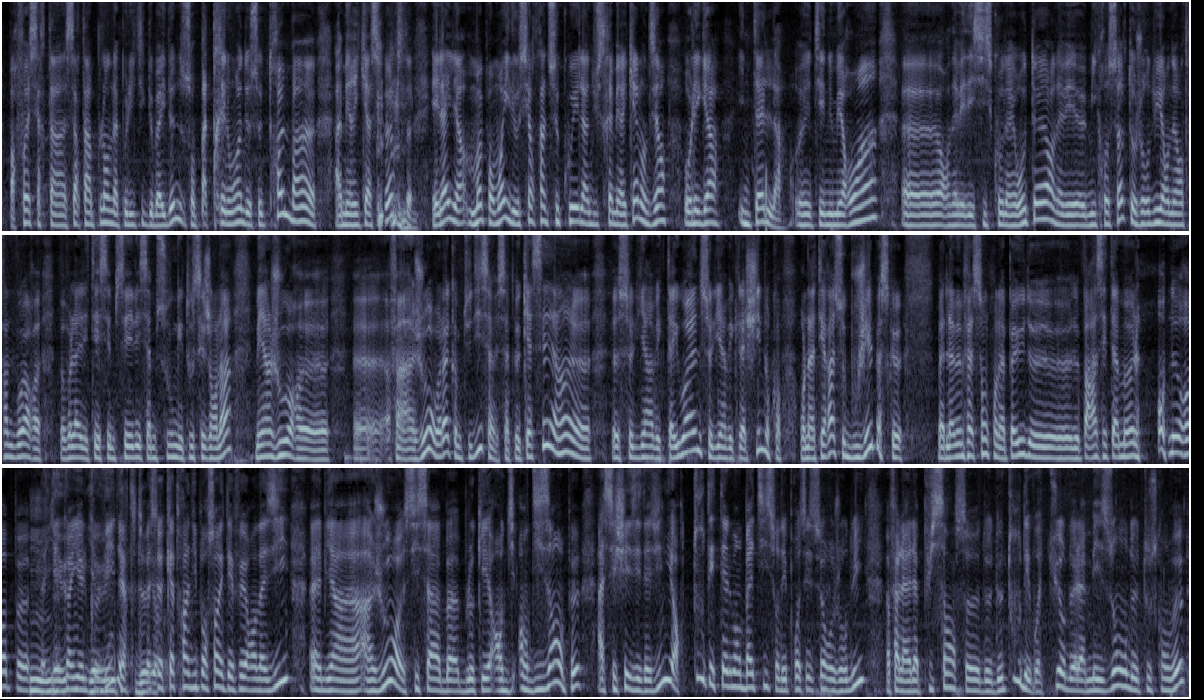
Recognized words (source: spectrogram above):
parfois certains, certains plans de la politique de Biden ne sont pas très loin de ceux de Trump, hein, America's First. et là, moi, pour moi, il est aussi en train de secouer l'industrie américaine en disant, oh les gars, Intel, là, on était numéro un, on avait des Cisco dans les routeurs, on avait euh, Microsoft. Aujourd'hui, on est en train de voir, euh, ben voilà, les TSMC, les Samsung et tous ces gens-là. Mais un jour, euh, euh, enfin un jour, voilà, comme tu dis, ça, ça peut casser hein, ce lien avec Taïwan, ce lien avec la Chine. Donc, on, on a intérêt à se bouger parce que, bah, de la même façon qu'on n'a pas eu de, de paracétamol en Europe Il y a eu- quand il y a eu le y eu Covid, de- parce que 90% étaient faits en Asie. Eh bien, un jour, si ça a bah, bloqué en, en 10 ans, on peut assécher les États-Unis. Alors, tout est tellement bâti sur des processeurs aujourd'hui. Enfin, la, la puissance de, de tout, des voitures, de la maison, de tout ce qu'on veut.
